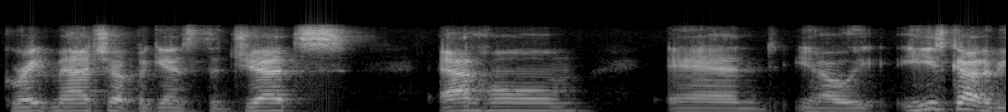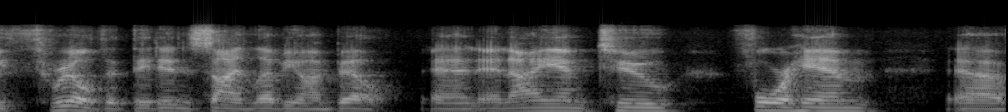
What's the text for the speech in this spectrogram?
Great matchup against the Jets at home. And, you know, he's got to be thrilled that they didn't sign Le'Veon Bell and and I am too for him. Uh,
